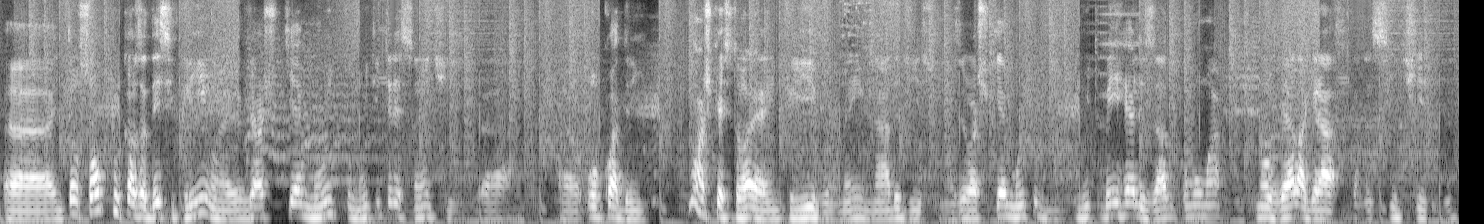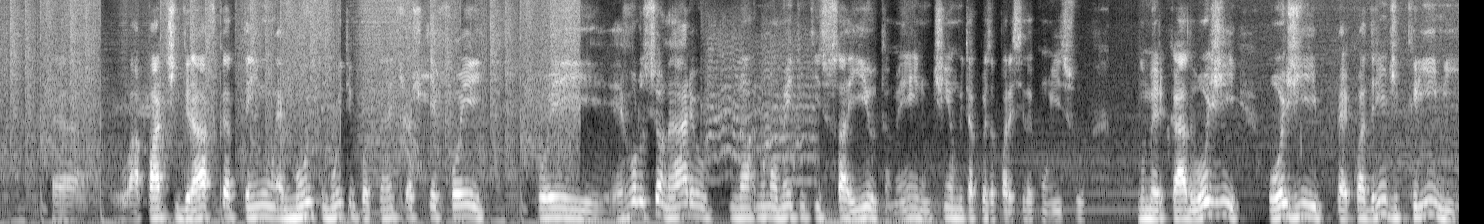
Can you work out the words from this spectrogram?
Uh, então, só por causa desse clima, eu já acho que é muito, muito interessante uh, o quadrinho. Não acho que a história é incrível, nem nada disso, mas eu acho que é muito, muito bem realizado como uma novela gráfica, nesse sentido. Né? É, a parte gráfica tem, é muito, muito importante. Eu acho que foi, foi revolucionário no momento em que isso saiu também, não tinha muita coisa parecida com isso no mercado. Hoje, hoje é, quadrinho de crime,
